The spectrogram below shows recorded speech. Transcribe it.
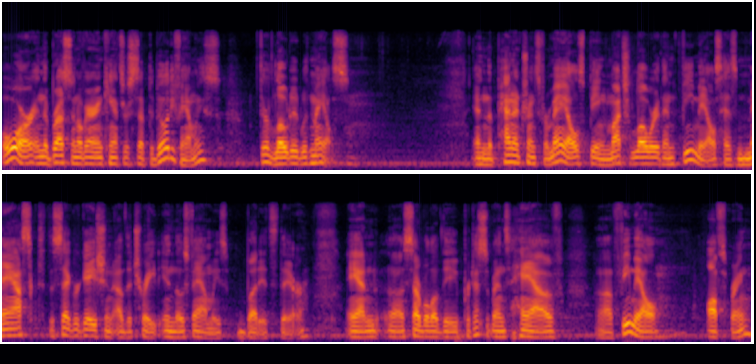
or in the breast and ovarian cancer susceptibility families, they're loaded with males. And the penetrance for males being much lower than females has masked the segregation of the trait in those families, but it's there. And uh, several of the participants have uh, female offspring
